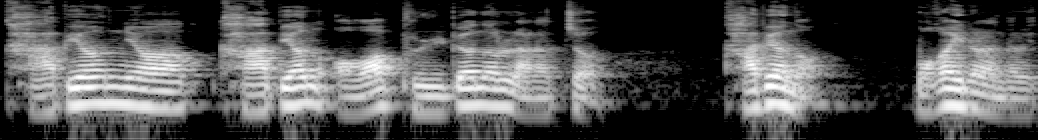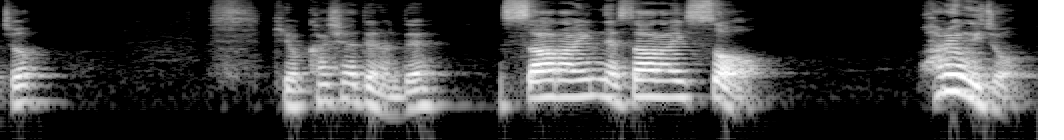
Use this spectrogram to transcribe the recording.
가변어, 가변어와 불변어를 나눴죠. 가변어. 뭐가 일어난다 그랬죠? 기억하셔야 되는데 살아있네, 살아있어. 활용이죠.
